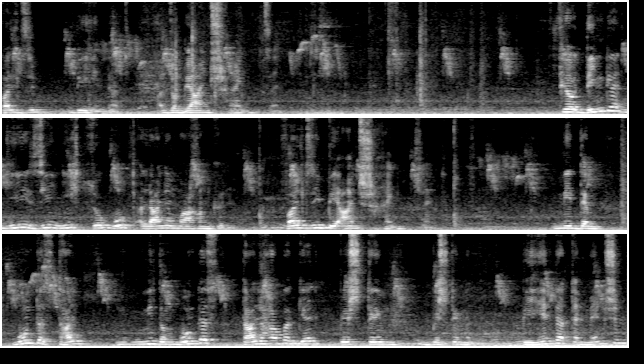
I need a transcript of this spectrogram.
weil sie behindert, also beeinschränkt sind. Für Dinge, die sie nicht so gut alleine machen können, weil sie beeinschränkt sind. Mit dem Bundesteil mit dem Bundesteilhabegeld bestimmen, bestimmen behinderte Menschen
